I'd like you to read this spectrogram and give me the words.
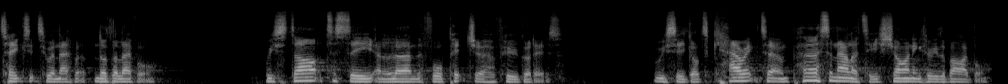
takes it to another level we start to see and learn the full picture of who God is. We see God's character and personality shining through the Bible.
